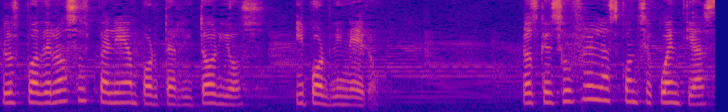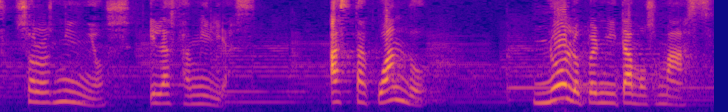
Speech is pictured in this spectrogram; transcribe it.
los poderosos pelean por territorios y por dinero. Los que sufren las consecuencias son los niños y las familias. ¿Hasta cuándo? No lo permitamos más.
